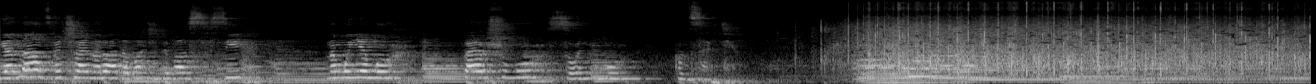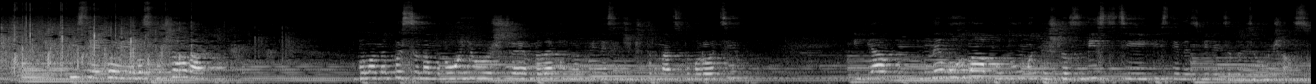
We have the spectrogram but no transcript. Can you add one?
Я надзвичайно рада бачити вас всіх на моєму першому сольному концерті. Пісня, якою я розпочала, була написана мною ще в далекому 2014 році. І я не могла подумати, що зміст цієї пісні не зміниться до цього часу.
